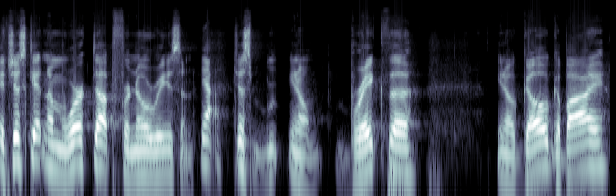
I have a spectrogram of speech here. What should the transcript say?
it's just getting them worked up for no reason. Yeah. Just, you know, break the, you know, go, goodbye.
